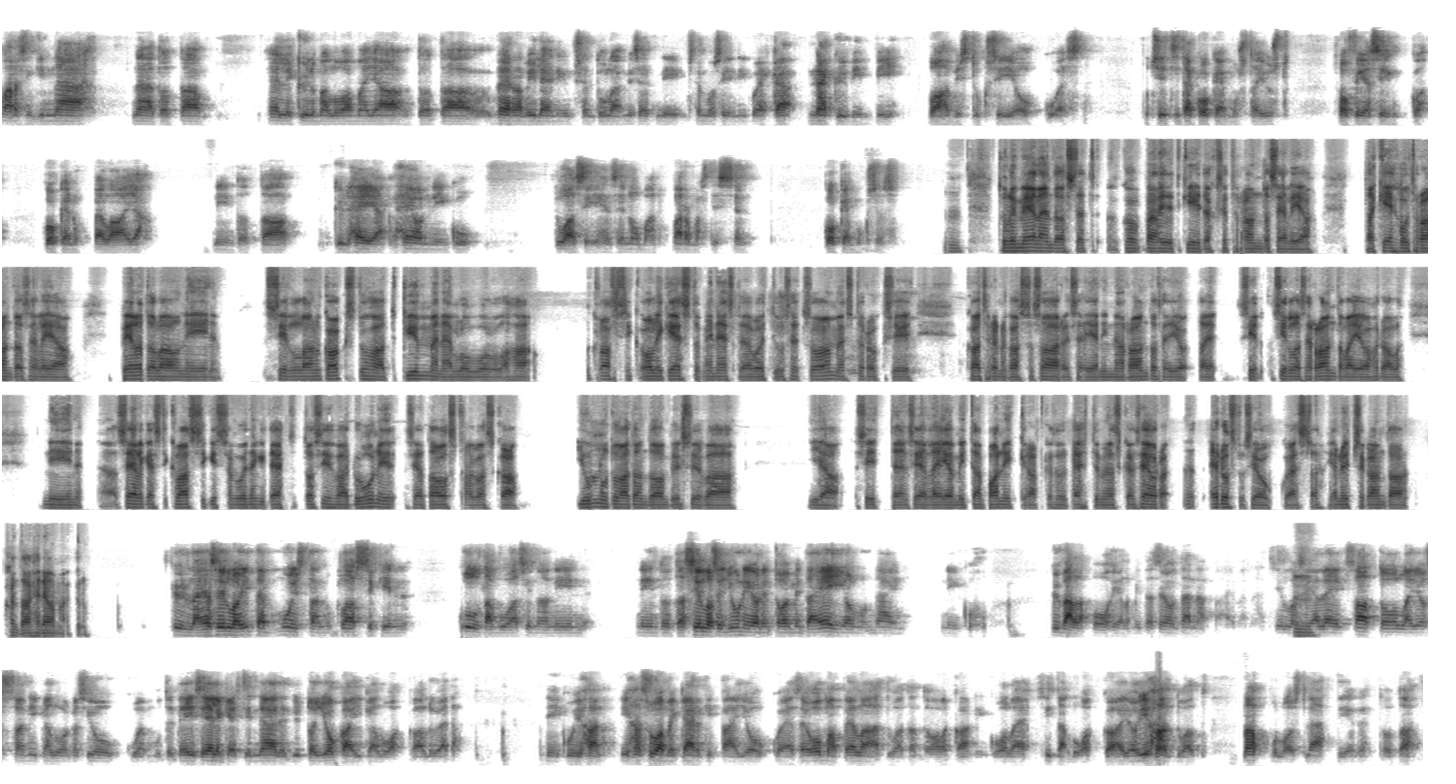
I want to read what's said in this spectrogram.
varsinkin nämä, nämä tota, Elli Kylmäluoma ja tota, Vera Vileniuksen tulemiset, niin semmoisia niin ehkä näkyvimpiä vahvistuksia joukkueesta mutta sitten sitä kokemusta just Sofia Sinkko, kokenut pelaaja, niin tota, kyllä he, he on niin kuin, tuo siihen sen oman, varmasti sen kokemuksensa. Mm. Tuli mieleen tuosta, että kun välitit kiitokset Rantaselia, tai kehut Rantaselia Peltolalla, niin silloin 2010-luvulla Classic oli kestomenestyä ja voitti useat Suomen Katriina Kassa Saarisen ja Nina Rantasen, tai silloisen Rantalan johdolla, niin äh, selkeästi klassikissa on kuitenkin tehty tosi hyvä duuni siellä taustalla, koska junnutuotanto on pysyvää, ja sitten siellä ei ole mitään paniikkiratkaisuja tehty myöskään seura- edustusjoukkueessa, ja nyt se kantaa, kantaa hedelmää kyllä. Kyllä, ja silloin itse muistan klassikin kultavuosina, niin, niin tota, silloin se junioritoiminta ei ollut näin niin kuin hyvällä pohjalla, mitä se on tänä päivänä. Et silloin mm. siellä ei saattoi olla jossain ikäluokassa joukkue, mutta ei selkeästi näe, että nyt on joka ikäluokkaa lyödä niin kuin ihan, ihan Suomen kärkipään joukkue ja se oma pelaatuotanto alkaa niin kuin ole sitä luokkaa jo ihan tuolta nappuloista lähtien. Että tota,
